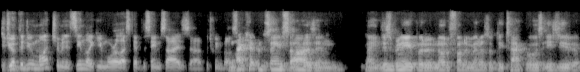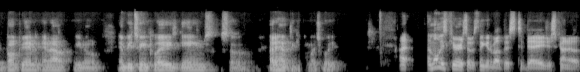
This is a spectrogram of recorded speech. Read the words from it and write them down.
Did you have to mm-hmm. do much? I mean, it seemed like you more or less kept the same size uh, between both. I kept the same size, and like just being able to know the fundamentals of the tackle was easy to bump in and out, you know, in between plays, games. So I didn't have to gain much weight. I, I'm always curious. I was thinking about this today, just kind of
